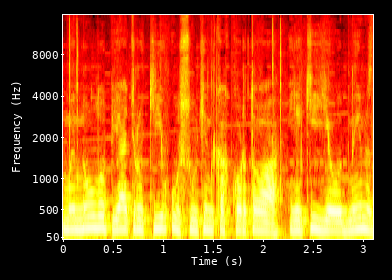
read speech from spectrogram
Минуло 5 років у сутінках Кортоа, який є одним з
